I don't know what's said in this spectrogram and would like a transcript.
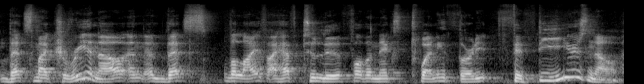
that's my career now, and, and that's the life I have to live for the next 20, 30, 50 years now.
